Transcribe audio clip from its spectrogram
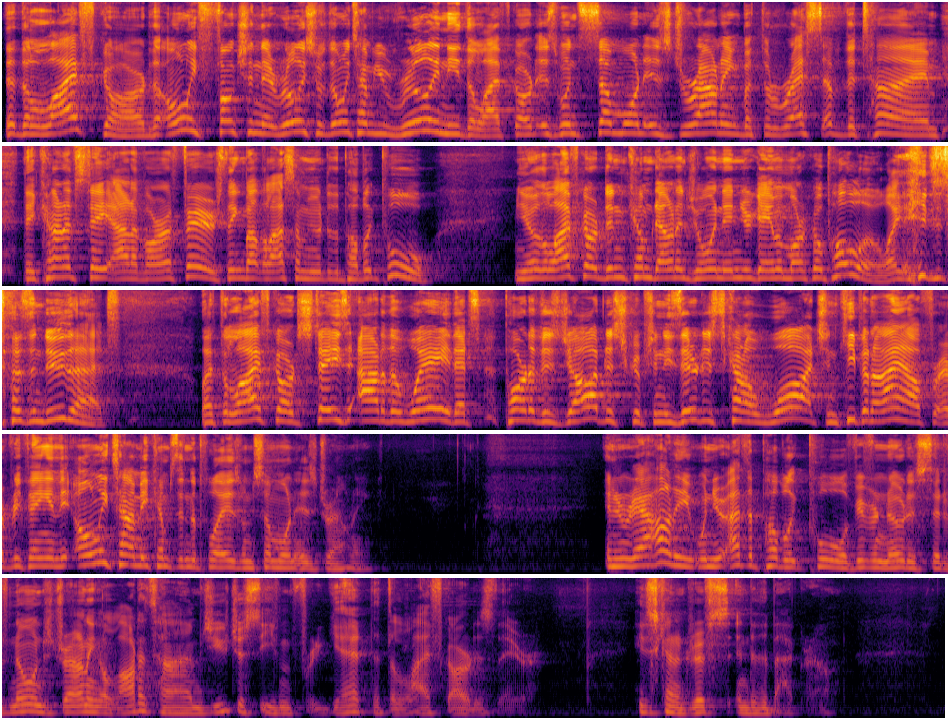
That the lifeguard, the only function they really serve, the only time you really need the lifeguard is when someone is drowning, but the rest of the time they kind of stay out of our affairs. Think about the last time you went to the public pool. You know, the lifeguard didn't come down and join in your game of Marco Polo. Like, he just doesn't do that. Like, the lifeguard stays out of the way. That's part of his job description. He's there to just kind of watch and keep an eye out for everything. And the only time he comes into play is when someone is drowning. And in reality, when you're at the public pool, have you ever noticed that if no one's drowning, a lot of times you just even forget that the lifeguard is there? He just kind of drifts into the background.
